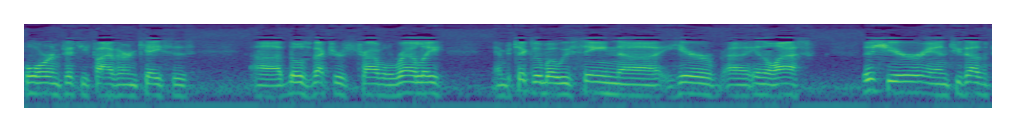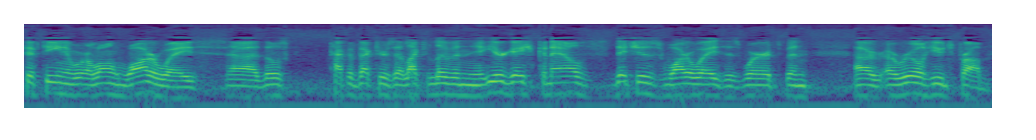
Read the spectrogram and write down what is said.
450, 500 cases. Uh, those vectors travel readily, and particularly what we've seen uh, here uh, in the last this year and 2015 were along waterways. Uh, those type of vectors that like to live in the irrigation canals, ditches, waterways is where it's been a, a real huge problem.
